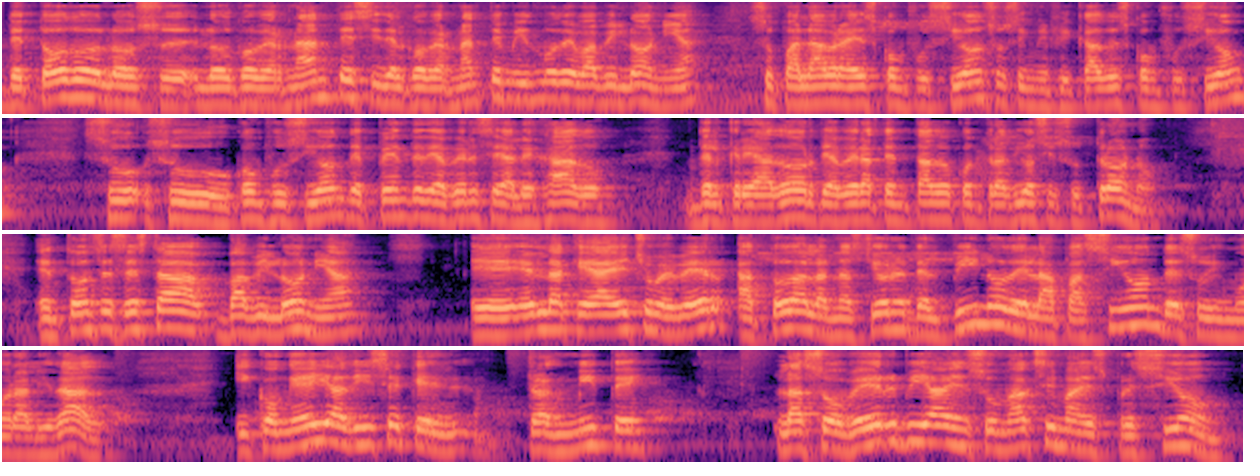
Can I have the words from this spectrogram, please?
de todos los, eh, los, gobernantes y del gobernante mismo de Babilonia. Su palabra es confusión, su significado es confusión. Su, su confusión depende de haberse alejado del Creador, de haber atentado contra Dios y su trono. Entonces esta Babilonia eh, es la que ha hecho beber a todas las naciones del vino de la pasión de su inmoralidad y con ella dice que transmite la soberbia en su máxima expresión,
